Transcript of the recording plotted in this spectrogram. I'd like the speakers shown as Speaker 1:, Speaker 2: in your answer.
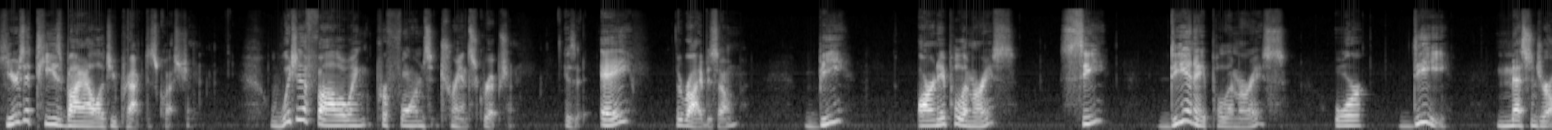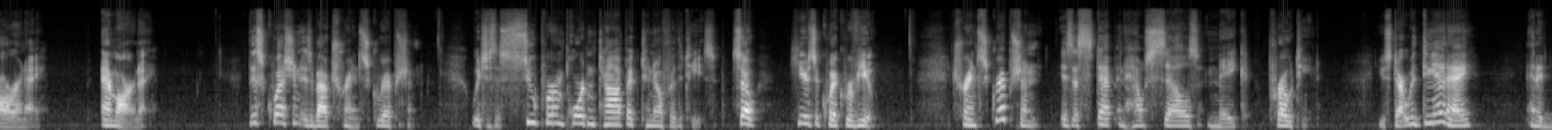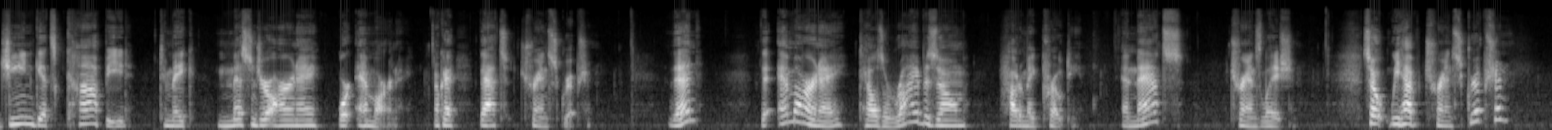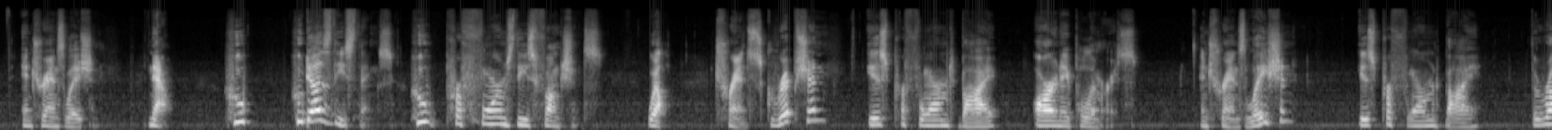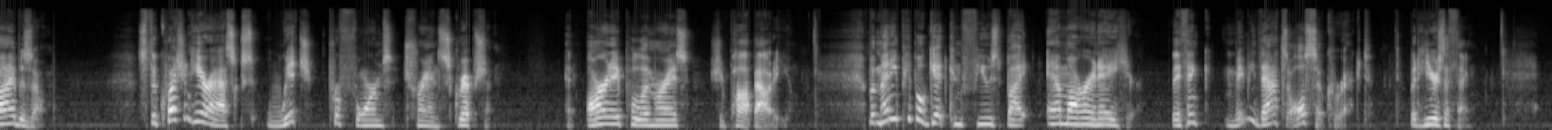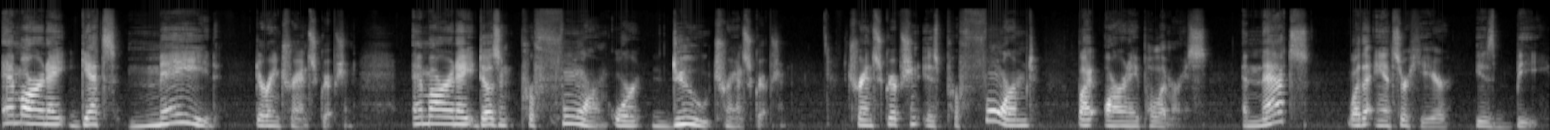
Speaker 1: Here's a TEAS biology practice question. Which of the following performs transcription? Is it A, the ribosome, B, RNA polymerase, C, DNA polymerase, or D, messenger RNA, mRNA? This question is about transcription, which is a super important topic to know for the TEAS. So here's a quick review. Transcription is a step in how cells make protein. You start with DNA, and a gene gets copied to make messenger RNA or mRNA. Okay, that's transcription. Then the mRNA tells a ribosome how to make protein, and that's translation. So we have transcription and translation. Now, who, who does these things? Who performs these functions? Well, transcription is performed by RNA polymerase, and translation is performed by the ribosome. So the question here asks which performs transcription? And RNA polymerase should pop out at you. But many people get confused by mRNA here. They think maybe that's also correct. But here's the thing mRNA gets made during transcription. mRNA doesn't perform or do transcription. Transcription is performed by RNA polymerase. And that's why the answer here is B.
